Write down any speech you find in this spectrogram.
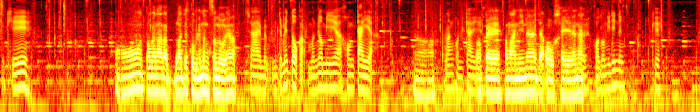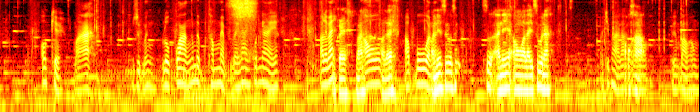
โอเค อ๋อตอนเวลาแบบเราจะตกนี่มันสโลว์ใช่ป่ะใช่แบบมันจะไม่ตกอะ มันก็มีของไก่อะ อ๋อพลังขนไก่โอเค ประมาณนี้น่าจะโอเคแล้วนะ เออขอตรงนี้นิดนึง โอเค โอเค มา รู้สึกแมันโลกกว้างก็แบบทำแมปอะไรได้โคตรง่ายอะ เอาเลยไหมโอเคมาเอาเอาเลยเอาปูก่อนไหอัมนนี้สู้สู้สู้อันนี้เอาอะไรสู้นะเอาชิบหายแล้วเอาขาเลืมเปล่าครับผม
